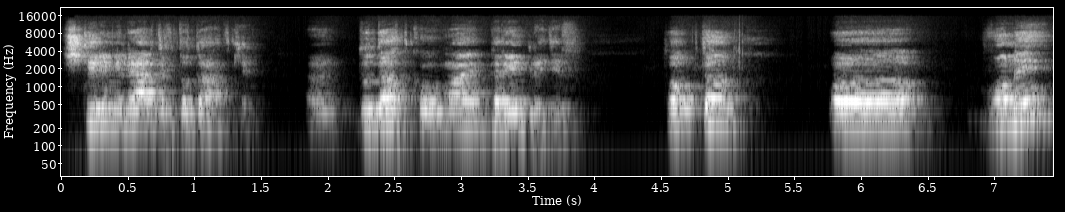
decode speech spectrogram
4 мільярдів додатків. Е, Додатку має переглядів. Тобто е, вони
